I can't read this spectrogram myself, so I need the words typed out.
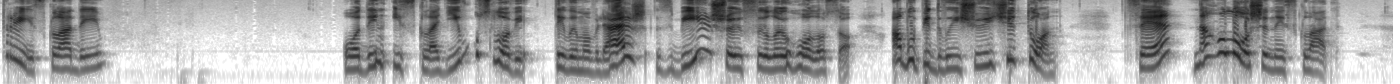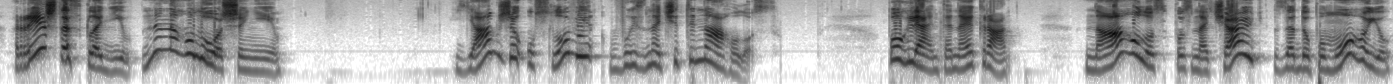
Три склади. Один із складів у слові ти вимовляєш з більшою силою голосу або підвищуючи тон. Це наголошений склад. Решта складів не наголошені. Як же у слові визначити наголос? Погляньте на екран. Наголос позначають за допомогою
